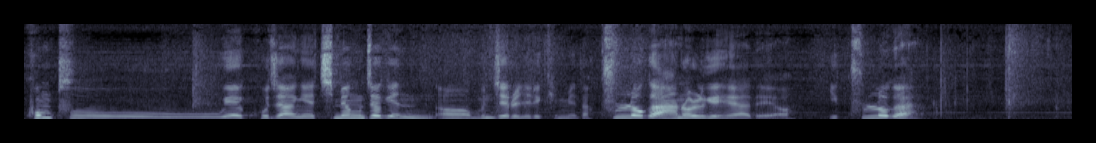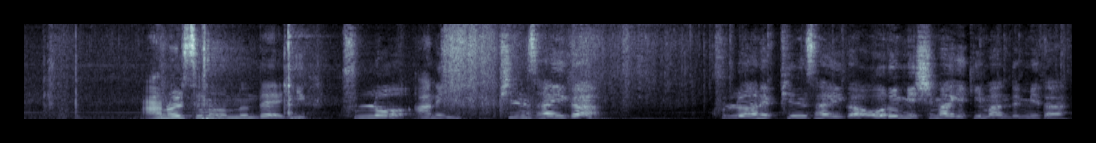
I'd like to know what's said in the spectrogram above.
콤프의 고장에 치명적인 어, 문제를 일으킵니다. 쿨러가 안 얼게 해야 돼요. 이 쿨러가 안 얼 수는 없는데 이 쿨러 안에 이핀 사이가 쿨러 안에 핀 사이가 얼음이 심하게 끼면 안 됩니다.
